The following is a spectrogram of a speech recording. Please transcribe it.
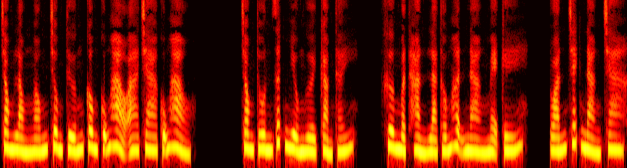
trong lòng ngóng trông tướng công cũng hảo a cha cũng hảo. Trong thôn rất nhiều người cảm thấy, Khương Mật hẳn là thống hận nàng mẹ kế, oán trách nàng cha,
